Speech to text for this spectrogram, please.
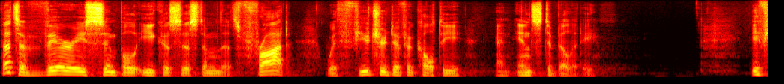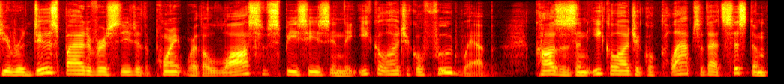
That's a very simple ecosystem that's fraught with future difficulty and instability. If you reduce biodiversity to the point where the loss of species in the ecological food web causes an ecological collapse of that system,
